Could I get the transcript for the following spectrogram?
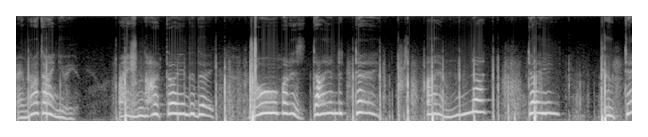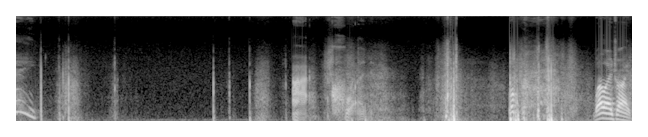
I am not dying here. I am not dying today. Nobody's dying today. I am not dying today. Ah, crud. Well, well I tried.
